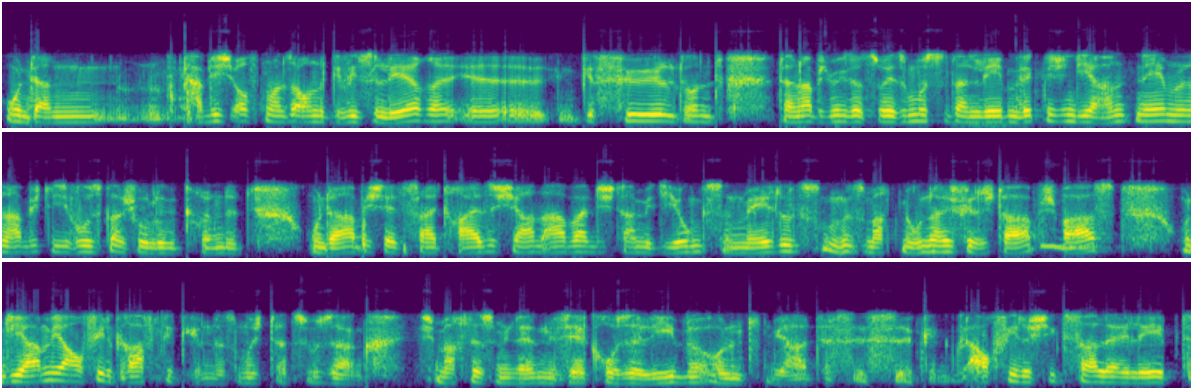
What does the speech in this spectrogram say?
Und dann hatte ich oftmals auch eine gewisse Leere äh, gefühlt und dann habe ich mir gesagt, so jetzt musst du dein Leben wirklich in die Hand nehmen dann habe ich die Fußballschule gegründet. Und da habe ich jetzt seit 30 Jahren arbeite ich da mit Jungs und Mädels und es macht mir unheimlich viel Spaß. Und die haben mir auch viel Kraft gegeben, das muss ich dazu sagen. Ich mache das mit, mit sehr großer Liebe und ja, das ist äh, auch viele Schicksale erlebt,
